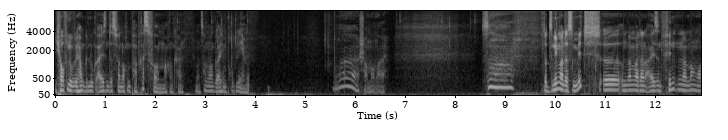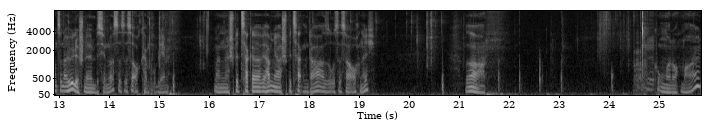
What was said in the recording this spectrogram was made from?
Ich hoffe nur, wir haben genug Eisen, dass wir noch ein paar Pressformen machen können. Sonst haben wir gleich ein Problem. Na, schauen wir mal. So. Sonst nehmen wir das mit äh, und wenn wir dann Eisen finden, dann machen wir uns in der Höhle schnell ein bisschen was. Das ist ja auch kein Problem. Meine Spitzhacke, wir haben ja Spitzhacken da, so ist es ja auch nicht. So. Gucken wir doch mal.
